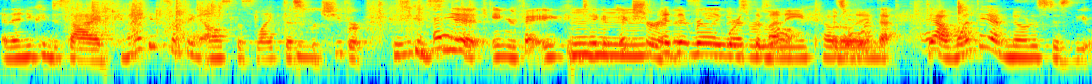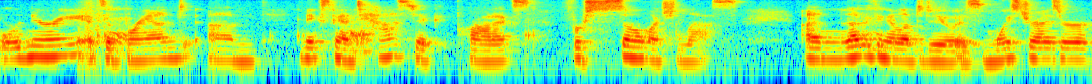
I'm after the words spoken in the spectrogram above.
and then you can decide: Can I get something else that's like this for cheaper? Because you can see it in your face. You can take a picture. and Mm-hmm. Is it really worth the result. money? Is it Totally. worth that? Yeah. One thing I've noticed is the Ordinary. It's a brand um, makes fantastic products for so much less. Another thing I love to do is moisturizer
